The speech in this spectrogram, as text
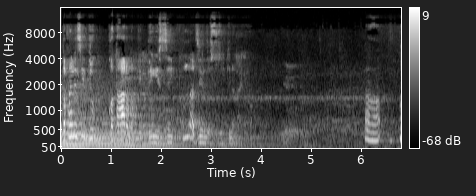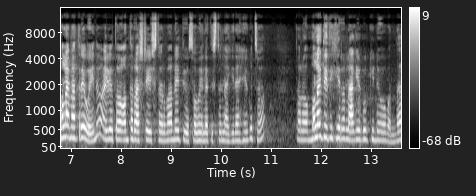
तपाईँले चाहिँ त्यो कतार भन्ने देश चाहिँ खुल्ला जेल जस्तो चाहिँ किन लाग्यो? मलाई मात्रै होइन अहिले त अन्तर्राष्ट्रिय स्तरमा नै त्यो सबैलाई त्यस्तो लागिराखेको छ। तर मलाई त्यतिखेर लागेको किन हो भन्दा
